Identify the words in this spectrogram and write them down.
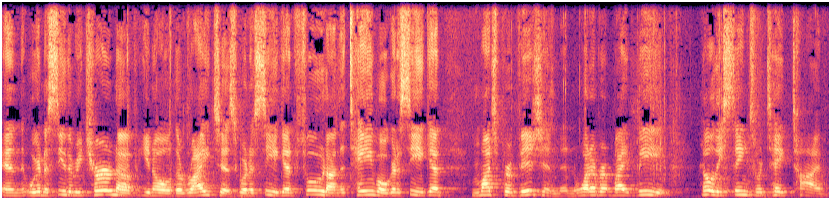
and we're going to see the return of you know the righteous. We're going to see again food on the table. We're going to see again much provision and whatever it might be. No, these things would take time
